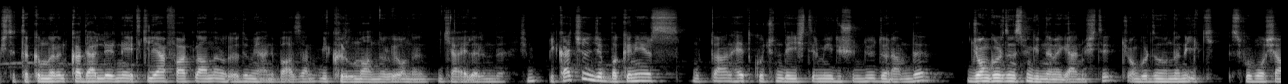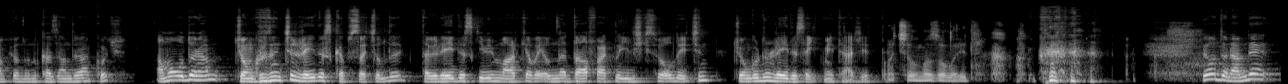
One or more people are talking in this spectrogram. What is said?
İşte takımların kaderlerini etkileyen farklı anlar oluyor değil mi? Yani bazen bir kırılma anları oluyor onların hikayelerinde. Şimdi birkaç yıl önce Buccaneers muhtemelen head coach'unu değiştirmeyi düşündüğü dönemde John Gruden ismi gündeme gelmişti. John Gruden onların ilk Super Bowl şampiyonluğunu kazandıran koç. Ama o dönem John Gruden için Raiders kapısı açıldı. Tabii Raiders gibi bir marka ve onunla daha farklı ilişkisi olduğu için John Gruden Raiders'a gitmeyi tercih etti. Açılmaz olaydı. ve o dönemde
